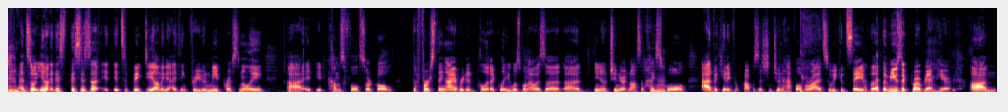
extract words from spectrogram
And so, you know, this this is a it- it's a big deal. I mean, I think for even me personally, uh, it, it comes full circle. The first thing I ever did politically was when I was a, a you know junior at Nauset High Mhm. School, advocating for Proposition Two and a Half override so we could save the, the music program here. Um,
